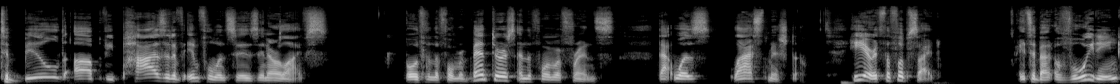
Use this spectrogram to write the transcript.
to build up the positive influences in our lives, both in the form of mentors and the form of friends. That was last Mishnah. Here, it's the flip side. It's about avoiding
